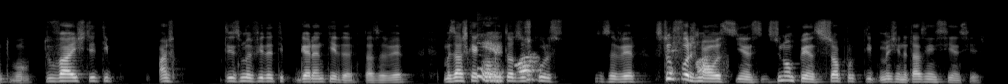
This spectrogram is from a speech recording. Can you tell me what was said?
muito bom, tu vais ter tipo, acho que tens uma vida tipo garantida, estás a ver? Mas acho que é como é em todos os claro. cursos, estás a ver? Se tu fores mau a ciências, se tu não penses só porque, tipo, imagina, estás em ciências,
